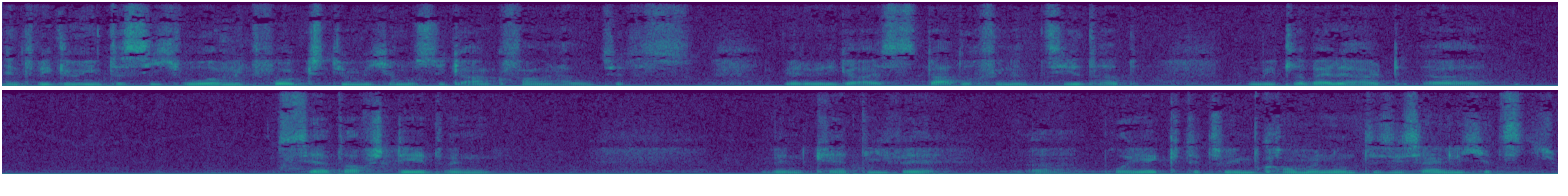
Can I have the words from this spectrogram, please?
Entwicklung hinter sich, wo er mit volkstümlicher Musik angefangen hat und sich das mehr oder weniger als dadurch finanziert hat. Und mittlerweile halt äh, sehr darauf steht, wenn, wenn kreative äh, Projekte zu ihm kommen und das ist eigentlich jetzt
